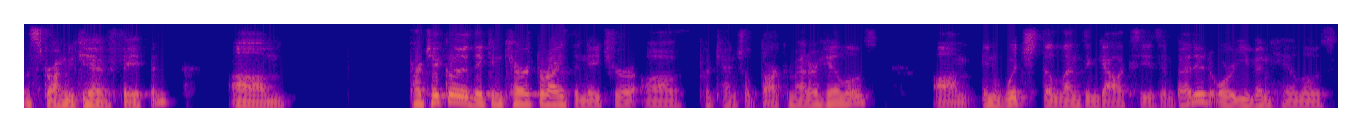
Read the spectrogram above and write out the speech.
a strong degree of faith in. Um, particularly, they can characterize the nature of potential dark matter halos um, in which the lensing galaxy is embedded, or even halos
